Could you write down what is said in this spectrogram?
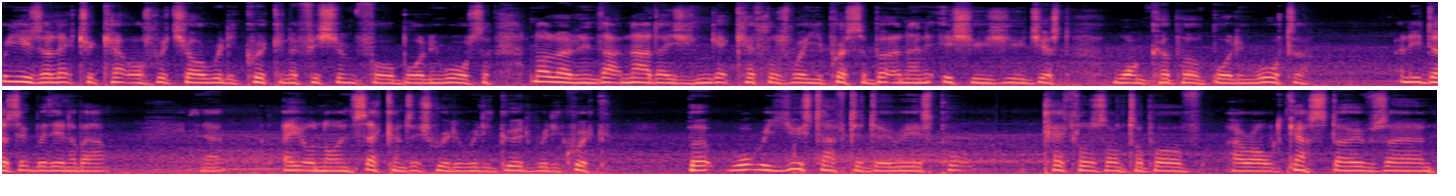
we use electric kettles which are really quick and efficient for boiling water. Not only that, nowadays you can get kettles where you press a button and it issues you just one cup of boiling water. And it does it within about, you know, eight or nine seconds. It's really, really good, really quick. But what we used to have to do is put kettles on top of our old gas stoves and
